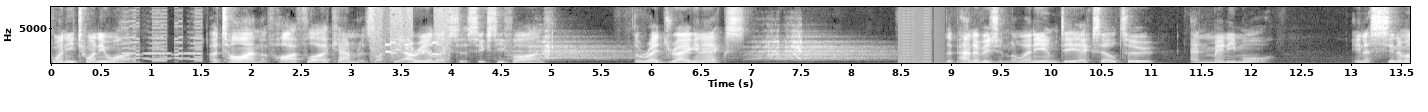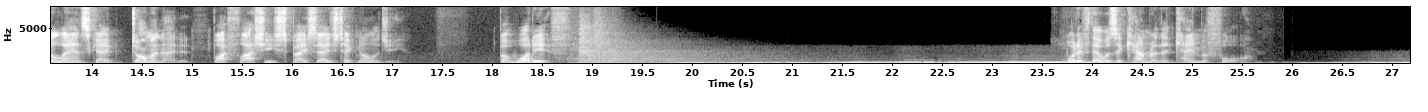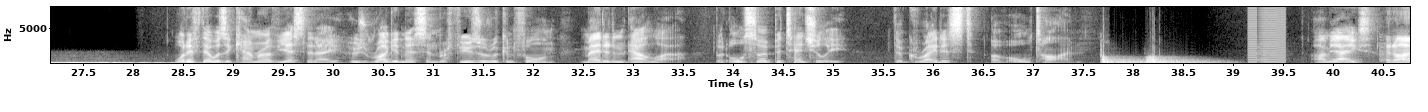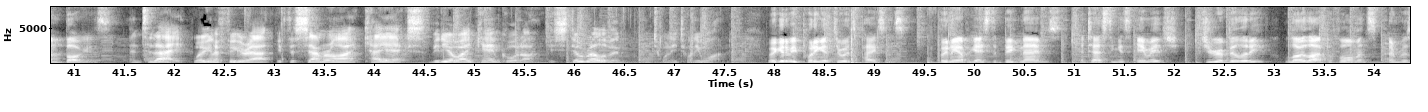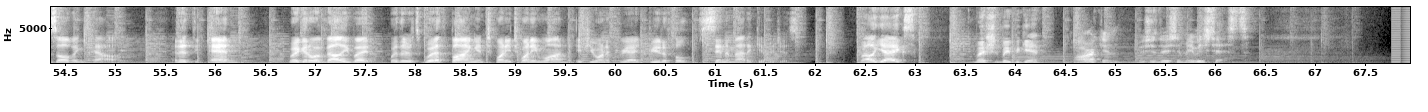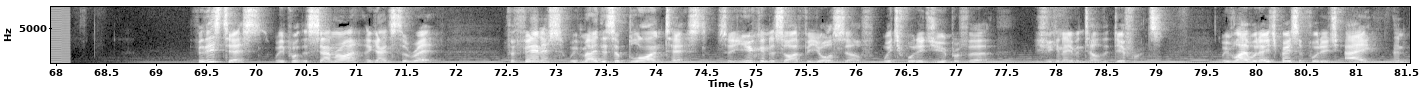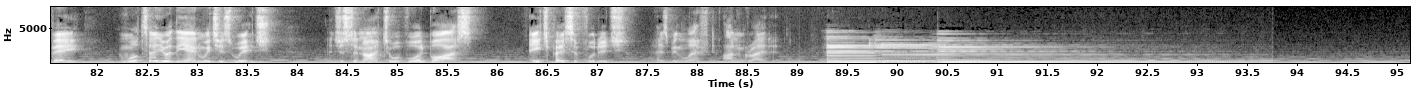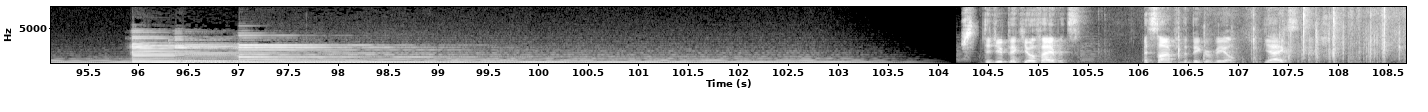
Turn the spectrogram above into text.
2021. A time of high flyer cameras like the Arri Alexa 65, the Red Dragon X, the Panavision Millennium DXL2, and many more. In a cinema landscape dominated by flashy space age technology. But what if? What if there was a camera that came before? What if there was a camera of yesterday whose ruggedness and refusal to conform made it an outlier, but also potentially the greatest of all time? I'm Yags, And I'm Boggaz. and today we're going to figure out if the Samurai KX Video 8 camcorder is still relevant in 2021. We're going to be putting it through its paces, putting it up against the big names and testing its image, durability, low light performance, and resolving power. And at the end, we're going to evaluate whether it's worth buying in 2021 if you want to create beautiful cinematic images. Well, Yags, where should we begin? I reckon we should do some image tests. For this test, we put the Samurai against the Red. For fairness, we've made this a blind test, so you can decide for yourself which footage you prefer, if you can even tell the difference. We've labelled each piece of footage A and B, and we'll tell you at the end which is which. And just a note to avoid bias, each piece of footage has been left ungraded. Did you pick your favorites? It's time for the big reveal. Yags,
